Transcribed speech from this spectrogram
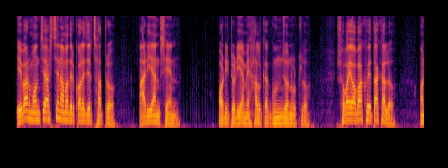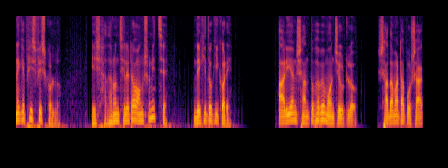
এবার মঞ্চে আসছেন আমাদের কলেজের ছাত্র আরিয়ান সেন। অডিটোরিয়ামে হালকা গুঞ্জন উঠল। সবাই অবাক হয়ে তাকালো। অনেকে ফিসফিস করল। এই সাধারণ ছেলেটাও অংশ নিচ্ছে? দেখি তো কি করে। আরিয়ান শান্তভাবে মঞ্চে উঠল। সাদামাটা পোশাক,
